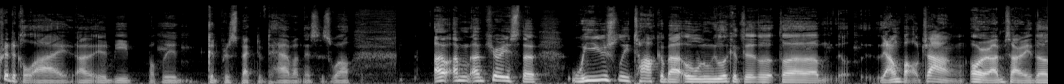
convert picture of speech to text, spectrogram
critical eye. Uh, it'd be probably a good perspective to have on this as well. I, I'm I'm curious though. We usually talk about oh, when we look at the the, the Liang Bao Zhang, or I'm sorry, the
